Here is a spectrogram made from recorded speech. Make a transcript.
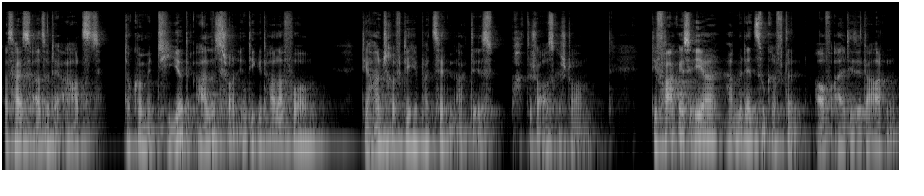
Das heißt also, der Arzt dokumentiert alles schon in digitaler Form. Die handschriftliche Patientenakte ist praktisch ausgestorben. Die Frage ist eher, haben wir den Zugriff denn auf all diese Daten?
